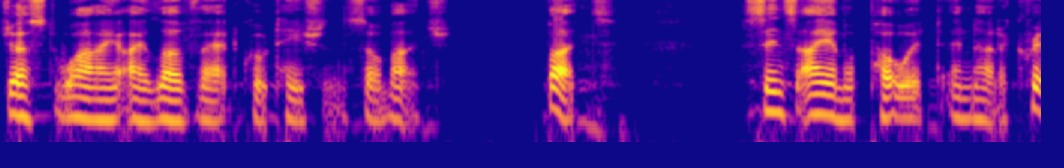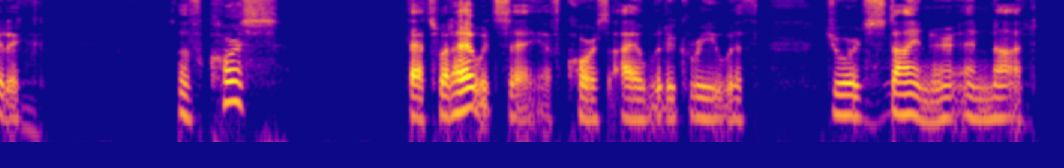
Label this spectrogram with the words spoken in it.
just why I love that quotation so much. But, since I am a poet and not a critic, of course, that's what I would say. Of course, I would agree with George Steiner and not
